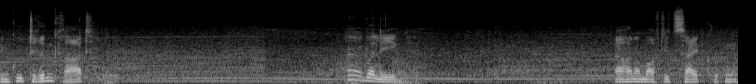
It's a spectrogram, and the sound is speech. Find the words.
Bin gut drin gerade. überlegen. Nachher nochmal auf die Zeit gucken.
